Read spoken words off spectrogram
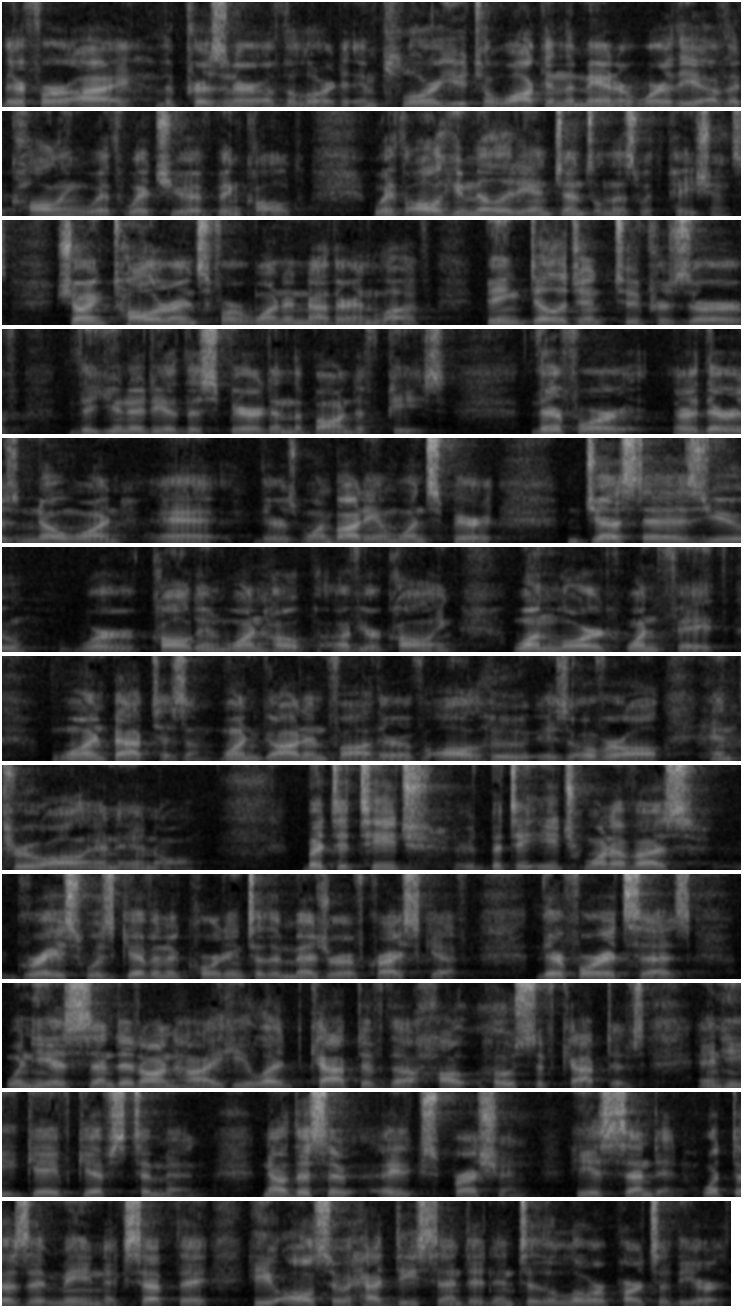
Therefore, I, the prisoner of the Lord, implore you to walk in the manner worthy of the calling with which you have been called, with all humility and gentleness with patience, showing tolerance for one another in love, being diligent to preserve the unity of the Spirit in the bond of peace. Therefore, or there is no one, uh, there is one body and one Spirit, just as you were called in one hope of your calling, one Lord, one faith, one baptism, one God and Father of all, who is over all and through all and in all. But to teach, but to each one of us, grace was given according to the measure of Christ's gift. Therefore, it says, When he ascended on high, he led captive the host of captives, and he gave gifts to men. Now, this uh, expression, he ascended, what does it mean except that he also had descended into the lower parts of the earth?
